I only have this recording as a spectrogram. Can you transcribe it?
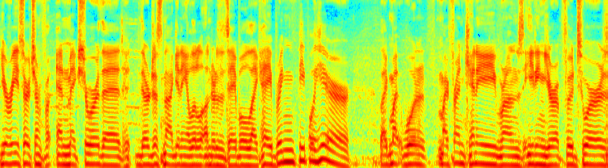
your research and, and make sure that they're just not getting a little under the table. Like, hey, bring people here. Like my what, my friend Kenny runs Eating Europe food tours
